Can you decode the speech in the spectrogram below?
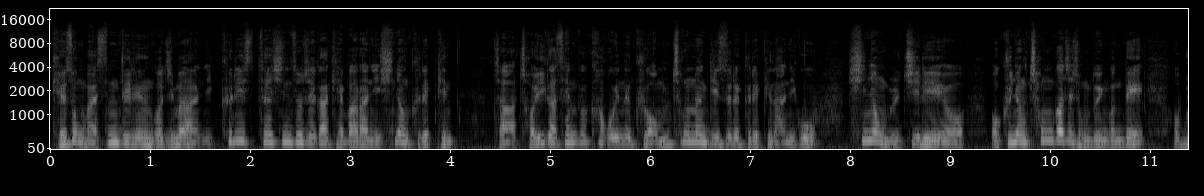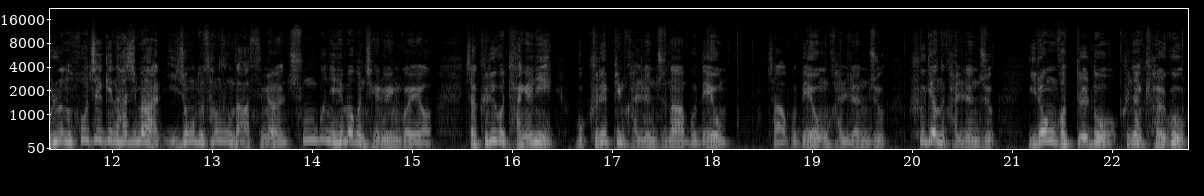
계속 말씀드리는 거지만 이 크리스탈 신소재가 개발한 이 신형 그래핀 자 저희가 생각하고 있는 그 엄청난 기술의 그래핀 아니고 신형 물질이에요. 어, 그냥 첨가제 정도인 건데 어, 물론 호재긴 하지만 이 정도 상승 나왔으면 충분히 해먹은 재료인 거예요. 자 그리고 당연히 뭐 그래핀 관련주나 뭐 네옴 자, 뭐 네옴 관련주, 흑연 관련주 이런 것들도 그냥 결국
